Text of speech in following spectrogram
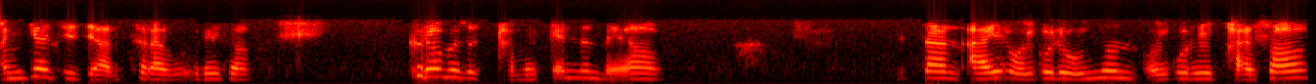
안겨지지 않더라고. 그래서 그러면서 잠을 깼는데요. 일단 아이 얼굴을 웃는 얼굴을 봐서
